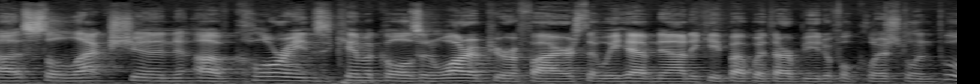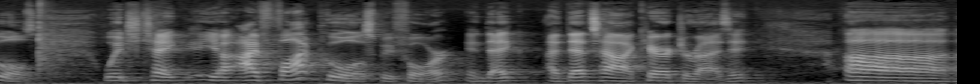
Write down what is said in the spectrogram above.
uh, selection of chlorines, chemicals, and water purifiers that we have now to keep up with our beautiful crystalline pools, which take, you know, I've fought pools before, and that, that's how I characterize it. Uh,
